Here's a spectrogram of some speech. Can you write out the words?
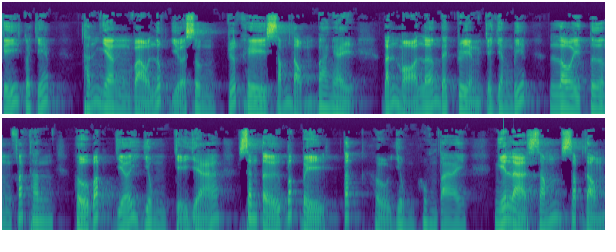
ký có chép, Thánh nhân vào lúc giữa xuân Trước khi sấm động ba ngày, Đánh mỏ lớn để truyền cho dân biết, Lôi tường phát thanh, Hữu bất giới dung chỉ giả, Sanh tử bất bị, Tất hữu dung hung tai. Nghĩa là sấm sắp động,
